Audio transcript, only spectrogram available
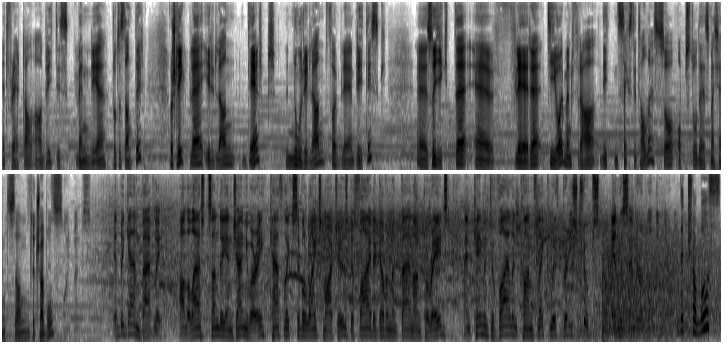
et flertall av britiskvennlige protestanter. Og slik ble Irland delt. Nord-Irland forble britisk. Eh, så gikk det eh, flere tiår, men fra 1960-tallet så oppsto det som er kjent som The Troubles. It began badly. On the last Sunday in January, Catholic civil rights marchers defied a government ban on parades and came into violent conflict with British troops in the center of London. The Troubles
